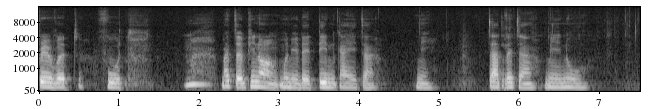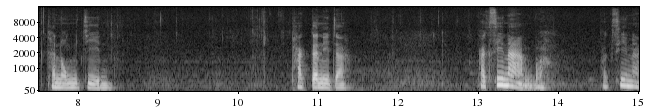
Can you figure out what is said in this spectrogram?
favorite food มาจากพี่น้องมื้อนี้ได้ตีนไก่จ้ะนี่ จัดเลยจ้ะเมนู ขนมจีน พักกันนี่จ้ะพักซี่น้ำบ่พักซี่น้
